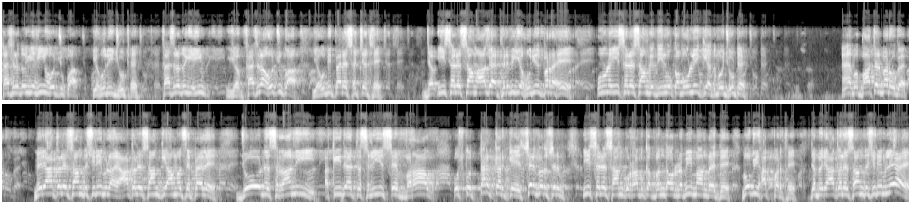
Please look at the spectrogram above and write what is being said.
فیصلہ تو یہی ہو چکا۔ یہودی جھوٹے۔ فیصلہ تو یہی فیصلہ ہو چکا۔ یہودی پہلے سچے تھے۔ جب عیسی علیہ السلام آ گئے، پھر بھی یہودیت پر رہے۔ انہوں نے عیسی علیہ السلام کے دین کو قبول نہیں کیا تو وہ جھوٹے۔ ہیں، وہ باطل پر ہو گئے۔ میرے آکل اسلام تشریف لائے۔ آکل اسلام کی آمد سے پہلے جو نصرانی عقیدہ تسلیس سے ورا اس کو ترک کر کے صرف اور صرف عیسی علیہ السلام کو رب کا بندہ اور نبی مان رہے تھے، وہ بھی حق پر تھے۔ جب میرے آکل اسلام تشریف لے آئے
